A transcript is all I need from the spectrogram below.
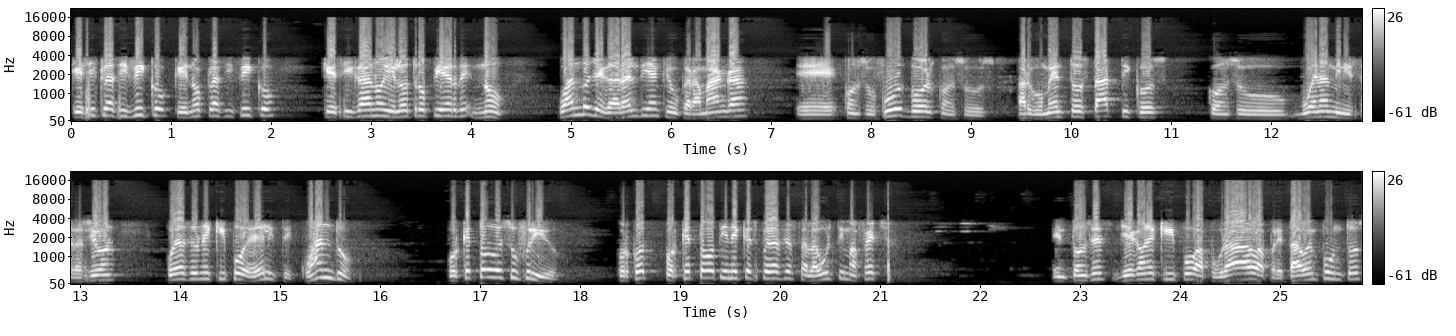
que sí clasifico, que no clasifico, que si gano y el otro pierde, no. ¿Cuándo llegará el día en que Bucaramanga, eh, con su fútbol, con sus argumentos tácticos, con su buena administración, pueda ser un equipo de élite? ¿Cuándo? ¿Por qué todo es sufrido? ¿Por qué todo tiene que esperarse hasta la última fecha? Entonces llega un equipo apurado, apretado en puntos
